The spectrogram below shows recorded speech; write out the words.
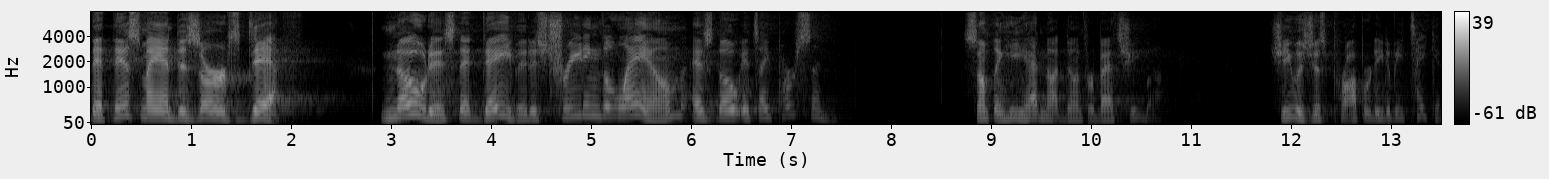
that this man deserves death. Notice that David is treating the lamb as though it's a person, something he had not done for Bathsheba. She was just property to be taken.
